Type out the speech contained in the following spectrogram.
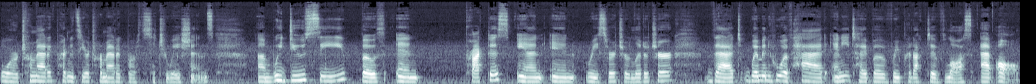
or traumatic pregnancy or traumatic birth situations. Um, we do see both in practice and in research or literature that women who have had any type of reproductive loss at all,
